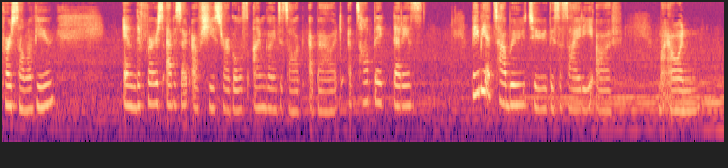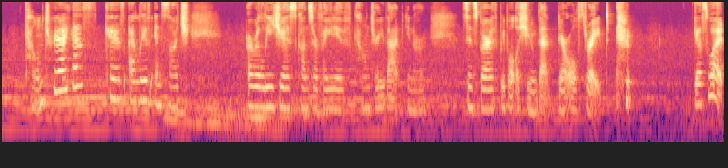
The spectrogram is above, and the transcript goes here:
for some of you. In the first episode of She Struggles, I'm going to talk about a topic that is maybe a taboo to the society of my own country, I guess, because I live in such a religious, conservative country that, you know, since birth, people assume that they're all straight. Guess what?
